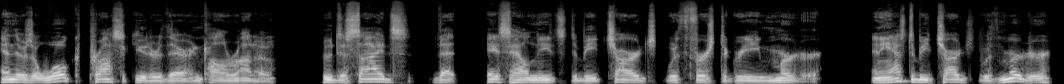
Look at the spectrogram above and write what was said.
and there's a woke prosecutor there in Colorado who decides that Asahel needs to be charged with first degree murder. And he has to be charged with murder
